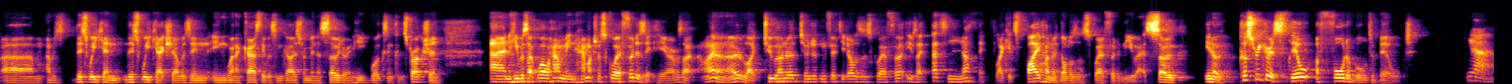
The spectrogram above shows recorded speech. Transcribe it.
Um, I was this weekend, this week actually, I was in in Guanacaste with some guys from Minnesota, and he works in construction. And he was like, well, how, I mean, how much a square foot is it here? I was like, I don't know, like 200, $250 a square foot. He was like, that's nothing. Like it's $500 a square foot in the US. So, you know, Costa Rica is still affordable to build. Yeah.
